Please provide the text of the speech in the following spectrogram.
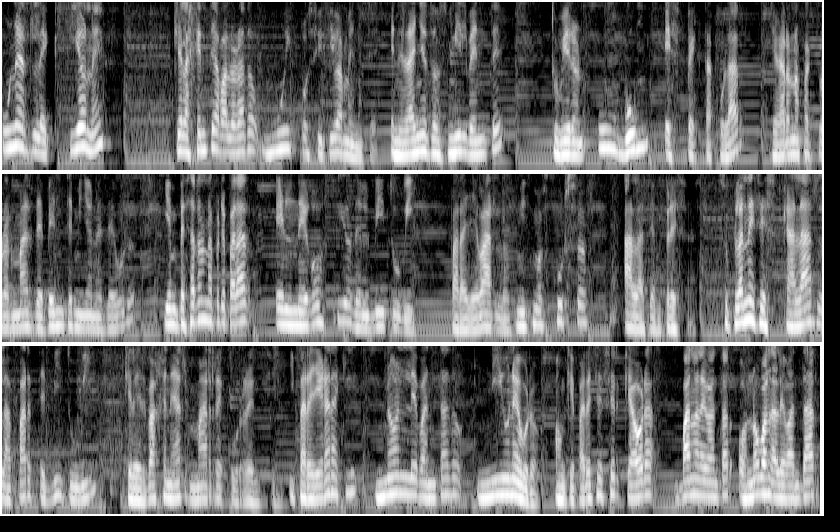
unas lecciones que la gente ha valorado muy positivamente. En el año 2020 tuvieron un boom espectacular, llegaron a facturar más de 20 millones de euros y empezaron a preparar el negocio del B2B para llevar los mismos cursos a las empresas. Su plan es escalar la parte B2B que les va a generar más recurrencia. Y para llegar aquí no han levantado ni un euro, aunque parece ser que ahora van a levantar o no van a levantar,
